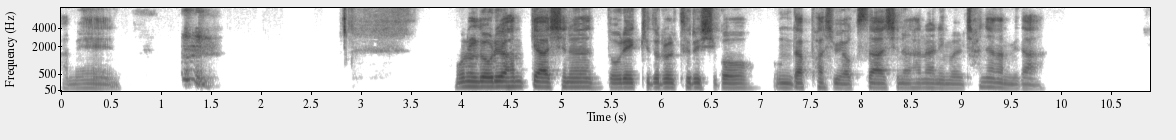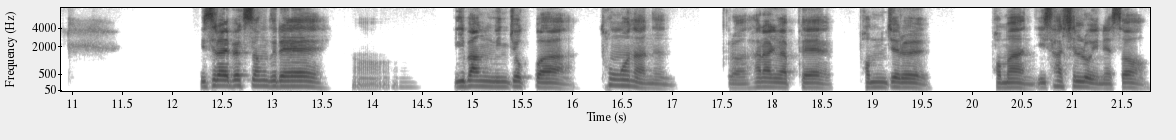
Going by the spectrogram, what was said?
아멘. 오늘도 우리와 함께 하시는 또 우리의 기도를 들으시고 응답하시며 역사하시는 하나님을 찬양합니다. 이스라엘 백성들의 어, 이방 민족과 통혼하는 그런 하나님 앞에 범죄를 범한 이 사실로 인해서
